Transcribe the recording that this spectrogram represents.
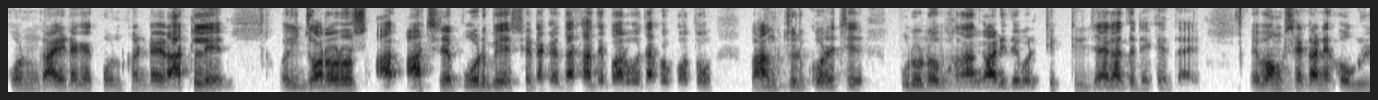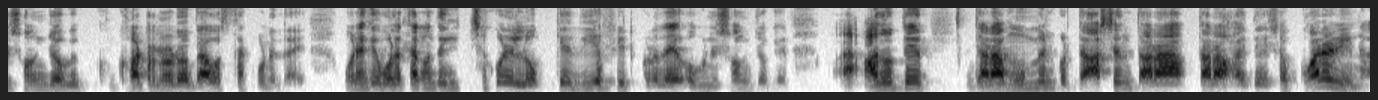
কোন গাড়িটাকে কোনখানটায় রাখলে ওই জনরোষ আ- আছড়ে পড়বে সেটাকে দেখাতে পারব দেখো কত ভাঙচুর করেছে পুরোনো ভাঙা গাড়ি দেখবেন ঠিক ঠিক জায়গাতে রেখে দেয়। এবং সেখানে অগ্নিসংযোগ ঘটানোরও ব্যবস্থা করে দেয়। অনেকে বলে থাকেন তো ইচ্ছা করে লোককে দিয়ে ফিট করে দেয় অগ্নিসংযোগের। আদতে যারা মুভমেন্ট করতে আসেন তারা তারা হয়তো এসব করেনই না।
